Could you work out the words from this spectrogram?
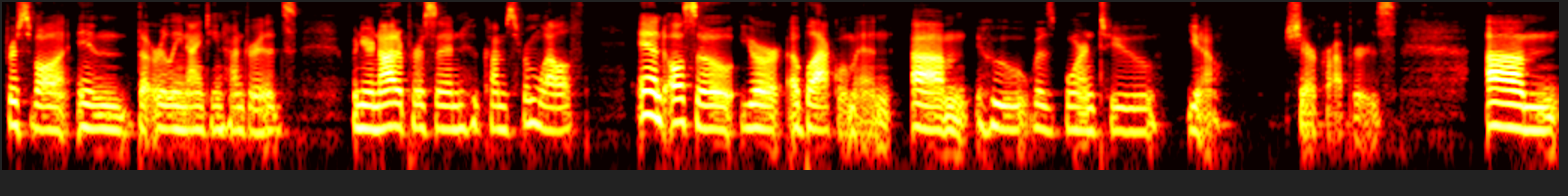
first of all, in the early 1900s when you're not a person who comes from wealth. And also, you're a black woman um, who was born to, you know, sharecroppers. Um,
